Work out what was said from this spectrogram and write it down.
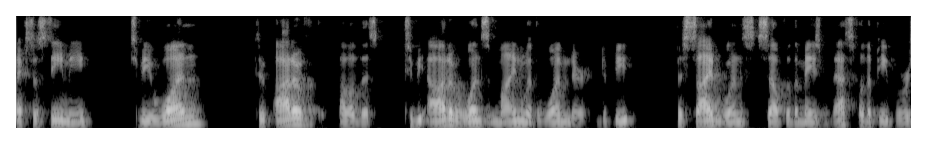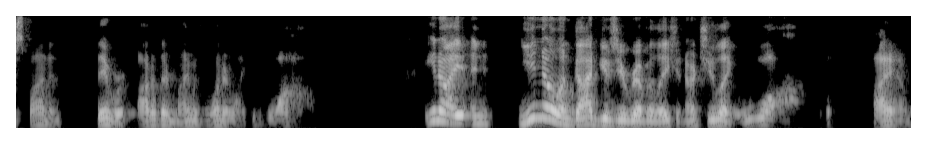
exostemi to be one to out of all of this to be out of one's mind with wonder to be beside one's self with amazement that's how the people responded they were out of their mind with wonder like wow you know I, and you know when god gives you revelation aren't you like wow i am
